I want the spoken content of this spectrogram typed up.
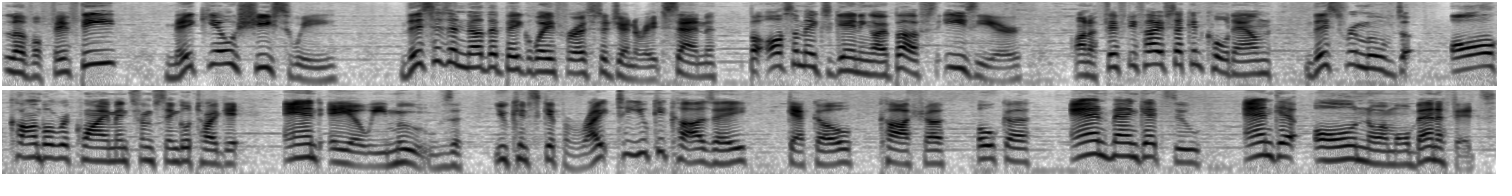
Level 50, Meikyo Shisui. This is another big way for us to generate Sen, but also makes gaining our buffs easier. On a 55 second cooldown, this removes all combo requirements from single target and AoE moves. You can skip right to Yukikaze, Gekko, Kasha, Oka, and Mangetsu, and get all normal benefits,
